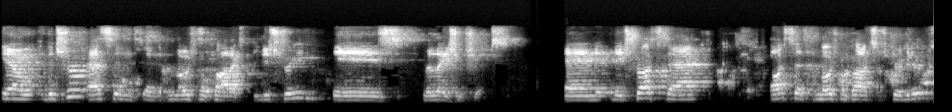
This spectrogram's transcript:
you know, the true essence of the promotional products industry is relationships. And they trust that us as promotional products distributors,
